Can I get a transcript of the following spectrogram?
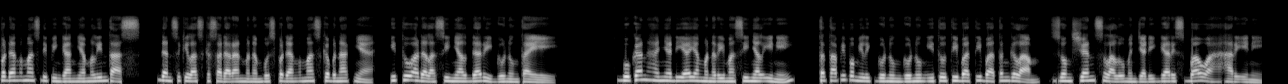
pedang emas di pinggangnya melintas, dan sekilas kesadaran menembus pedang emas ke benaknya, itu adalah sinyal dari Gunung Tai. Bukan hanya dia yang menerima sinyal ini, tetapi pemilik gunung-gunung itu tiba-tiba tenggelam, Zongshen selalu menjadi garis bawah hari ini.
